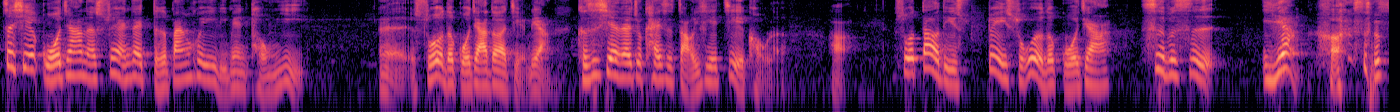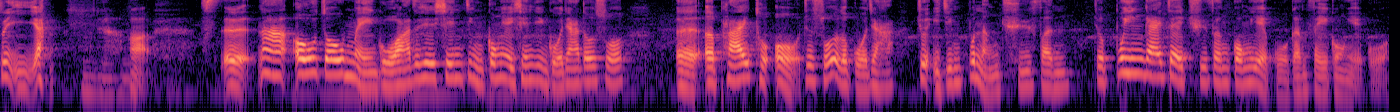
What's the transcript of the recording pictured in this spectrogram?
这些国家呢，虽然在德班会议里面同意，呃，所有的国家都要减量，可是现在就开始找一些借口了，啊，说到底对所有的国家是不是一样？哈，是不是一样？啊，呃，那欧洲、美国啊这些先进工业先进国家都说，呃，apply to all，就所有的国家就已经不能区分，就不应该再区分工业国跟非工业国。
